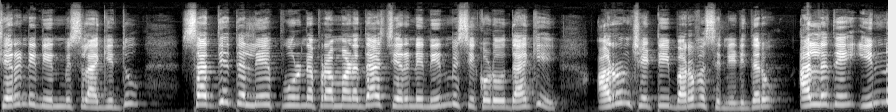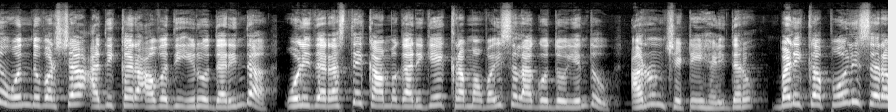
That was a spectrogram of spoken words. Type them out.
ಚರಂಡಿ ನಿರ್ಮಿಸಲಾಗಿದ್ದು ಸದ್ಯದಲ್ಲೇ ಪೂರ್ಣ ಪ್ರಮಾಣದ ಚರಂಡಿ ನಿರ್ಮಿಸಿಕೊಡುವುದಾಗಿ ಅರುಣ್ ಶೆಟ್ಟಿ ಭರವಸೆ ನೀಡಿದರು. ಅಲ್ಲದೆ ಇನ್ನು ಒಂದು ವರ್ಷ ಅಧಿಕಾರ ಅವಧಿ ಇರುವುದರಿಂದ ಉಳಿದ ರಸ್ತೆ ಕಾಮಗಾರಿಗೆ ಕ್ರಮ ವಹಿಸಲಾಗುವುದು ಎಂದು ಅರುಣ್ ಶೆಟ್ಟಿ ಹೇಳಿದರು. ಬಳಿಕ ಪೊಲೀಸರ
